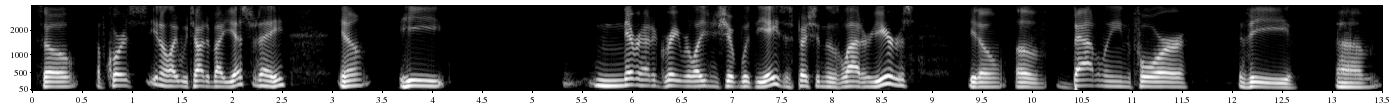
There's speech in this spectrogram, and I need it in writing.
So, of course, you know, like we talked about yesterday, you know, he never had a great relationship with the A's, especially in those latter years, you know, of battling for the, um,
